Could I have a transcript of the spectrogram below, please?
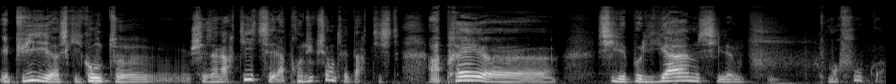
Et puis, euh, ce qui compte euh, chez un artiste, c'est la production de cet artiste. Après, euh, s'il est polygame, s'il... Je m'en fous, quoi.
